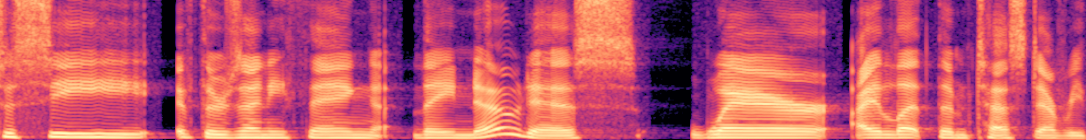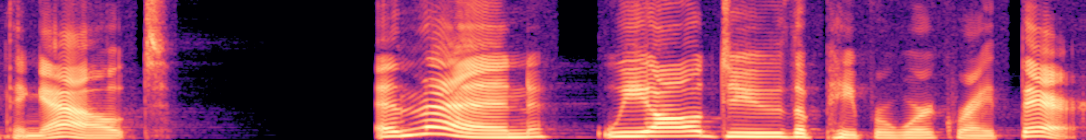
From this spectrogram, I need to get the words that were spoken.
to see if there's anything they notice where I let them test everything out. And then we all do the paperwork right there.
